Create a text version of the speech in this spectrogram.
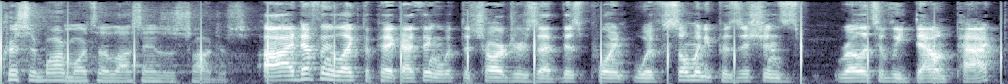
Christian Barmore to the Los Angeles Chargers. I definitely like the pick. I think with the Chargers at this point, with so many positions relatively down packed,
